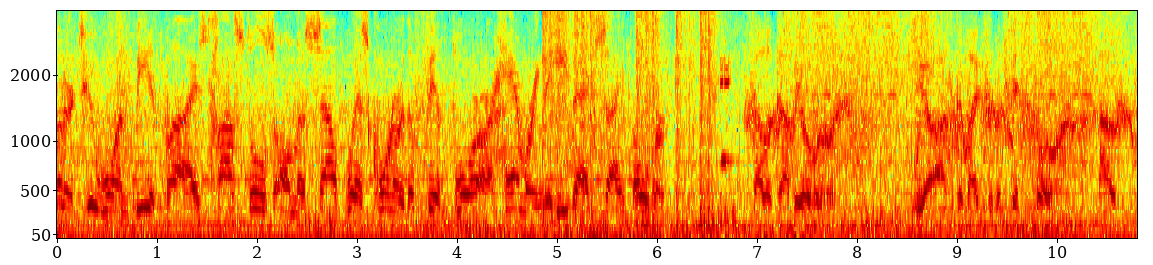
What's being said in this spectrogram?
Hunter 2-1, be advised, hostiles on the southwest corner of the fifth floor are hammering the evac site. Over. Solid copy, Overlord. We are Oscar Mike to the fifth floor. Out.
